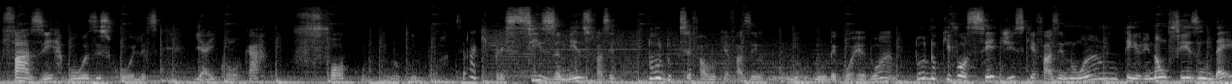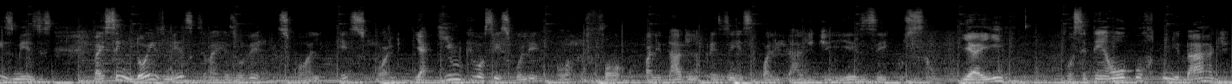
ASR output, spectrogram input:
fazer boas escolhas e aí colocar foco no que importa. Será que precisa mesmo fazer tudo que você falou que ia fazer no, no, decorrer do ano? Tudo que você disse que ia fazer no ano inteiro e não fez em 10 meses, vai ser em dois meses que você vai resolver? Escolhe, escolhe. E aquilo que você escolher, coloca foco, qualidade na presença, qualidade de execução. E aí, você tem a oportunidade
